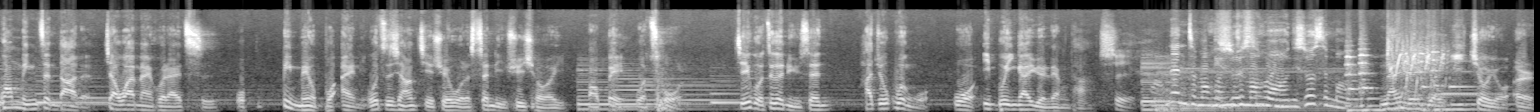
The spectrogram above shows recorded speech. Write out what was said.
光明正大的叫外卖回来吃，我并没有不爱你，我只是想要解决我的生理需求而已，宝贝，我错了。结果这个女生她就问我，我应不应该原谅她？是，那你怎么回？你说？什么？你说什么？男人有一就有二，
